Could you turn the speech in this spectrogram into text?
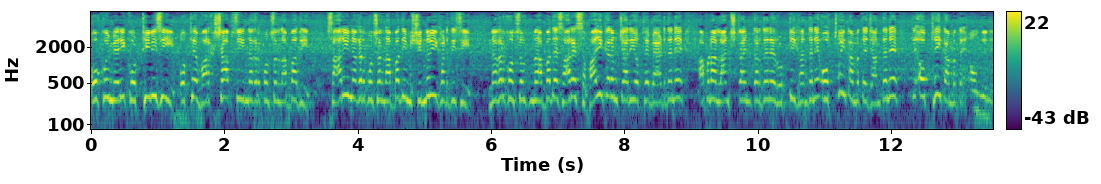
ਉਹ ਕੋਈ ਮੇਰੀ ਕੋਠੀ ਨਹੀਂ ਸੀ। ਉੱਥੇ ਵਰਕਸ਼ਾਪ ਸੀ, ਨਗਰ ਕੌਂਸਲ ਨਾਭਾ ਦੀ। ਸਾਰੀ ਨਗਰ ਕੌਂਸਲ ਨਾਭਾ ਦੀ ਮਸ਼ੀਨਰੀ ਖੜਦੀ ਸੀ। ਨਗਰ ਕੌਂਸਲ ਨਾਭਾ ਦੇ ਸਾਰੇ ਸਫ਼ਾਈ ਕਰਮਚਾਰੀ ਉੱਥੇ ਬੈਠਦੇ ਨੇ, ਆਪਣਾ ਲੰਚ ਟਾਈਮ ਕਰਦੇ ਨੇ, ਰੋਟੀ ਖਾਂਦੇ ਨੇ, ਉੱਥੋਂ ਹੀ ਕੰਮ ਤੇ ਜਾਂਦੇ ਨੇ ਤੇ ਉੱਥੇ ਹੀ ਕੰਮ ਤੇ ਆਉਂਦੇ ਨੇ।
